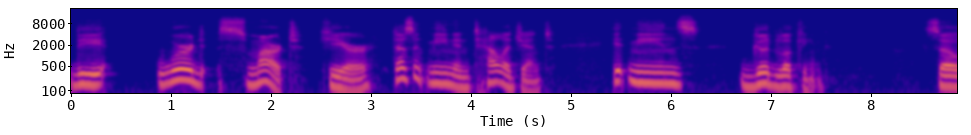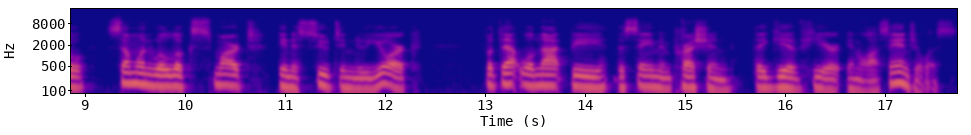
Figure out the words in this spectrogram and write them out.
The word smart here doesn't mean intelligent, it means good looking. So someone will look smart in a suit in New York, but that will not be the same impression they give here in Los Angeles.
